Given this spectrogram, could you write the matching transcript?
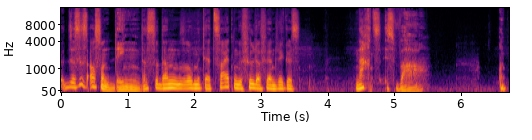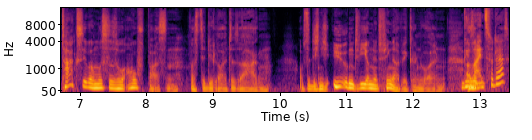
das ist auch so ein Ding, dass du dann so mit der Zeit ein Gefühl dafür entwickelst, nachts ist wahr. Und tagsüber musst du so aufpassen, was dir die Leute sagen. Ob sie dich nicht irgendwie um den Finger wickeln wollen. Wie Also- meinst du das?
